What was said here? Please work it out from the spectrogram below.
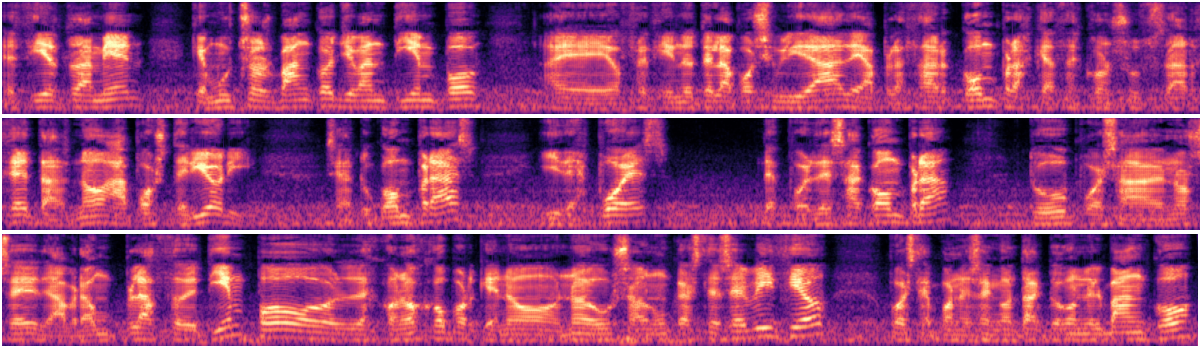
Es cierto también que muchos bancos llevan tiempo eh, ofreciéndote la posibilidad de aplazar compras que haces con sus tarjetas, ¿no? A posteriori. O sea, tú compras y después, después de esa compra, tú, pues, no sé, habrá un plazo de tiempo, desconozco porque no, no he usado nunca este servicio, pues te pones en contacto con el banco.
